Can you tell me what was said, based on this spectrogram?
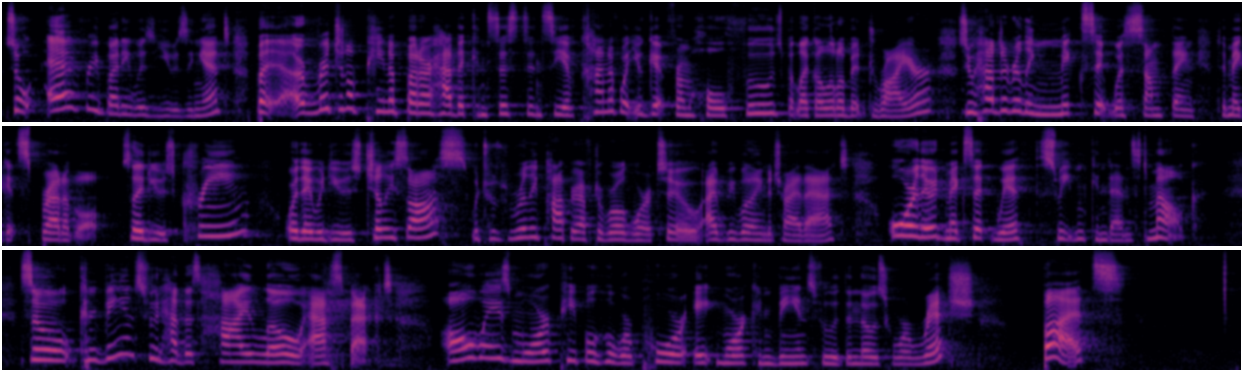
So everybody was using it, but original peanut butter had the consistency of kind of what you get from Whole Foods, but like a little bit drier. So you had to really mix it with something to make it spreadable. So they'd use cream, or they would use chili sauce, which was really popular after World War II. I'd be willing to try that. Or they would mix it with sweetened condensed milk. So convenience food had this high low aspect always more people who were poor ate more convenience food than those who were rich, but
